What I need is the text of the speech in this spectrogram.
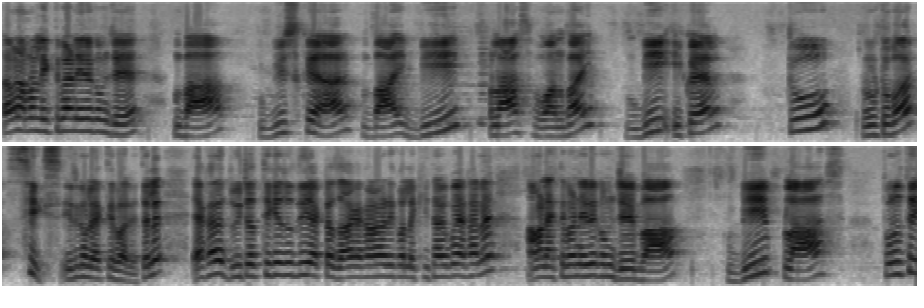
তার মানে আমরা লিখতে পারি এরকম যে বা B square by B plus one by B equal to root over six এরকম লিখতে পারি। তাহলে এখানে দুইটার থেকে যদি একটা জায়গা কাটাকাটি করলে কি থাকবে এখানে? আমরা লিখতে পারি এরকম যে বা বি প্লাস তুমি যদি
